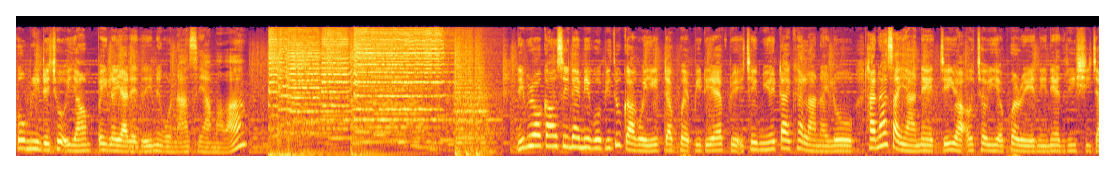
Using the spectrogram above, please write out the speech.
ကုမ္ပဏီတချို့အယောင်ပိတ်လိုက်ရတဲ့သတင်းတွေကိုနားဆင်ရမှာပါ။ နေပြည်တော်ကောင်စီနယ်မြေကိုပြည်သူ့ကာကွယ်ရေးတပ်ဖွဲ့ PDF တွေအချိန်မီတိုက်ခတ်လာနိုင်လို့ဌာနဆိုင်ရာနဲ့ကြေးရွာအုပ်ချုပ်ရေးအဖွဲ့တွေအနေနဲ့သတိရှိကြ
